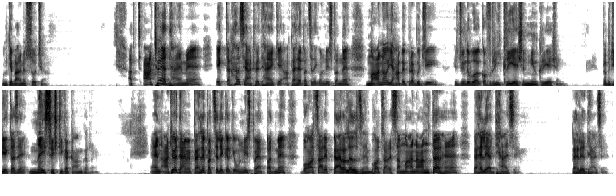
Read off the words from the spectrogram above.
उनके बारे में सोचा। अब आठवें अध्याय में एक तरह से आठवें अध्याय के पहले पद से लेकर उन्नीस पद में मानो यहाँ पे प्रभु जी is doing the work of recreation new creation प्रभु जी एक तरह से नई सृष्टि का काम कर रहे हैं। एंड आठवें अध्याय में पहले पद से लेकर के उन्नीस पद में बहुत सारे पैरल्स हैं, बहुत सारे समानांतर हैं पहले अध्याय से। पहले अध्याय से।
